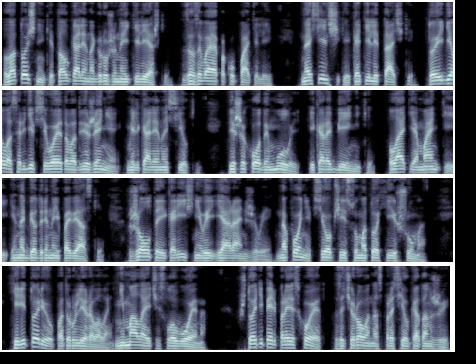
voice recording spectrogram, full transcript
Лоточники толкали нагруженные тележки, зазывая покупателей. Носильщики катили тачки. То и дело среди всего этого движения мелькали носилки, пешеходы, мулы и корабейники, платья, мантии и набедренные повязки, желтые, коричневые и оранжевые, на фоне всеобщей суматохи и шума. Территорию патрулировало немалое число воинов. «Что теперь происходит?» – зачарованно спросил Катанжи.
